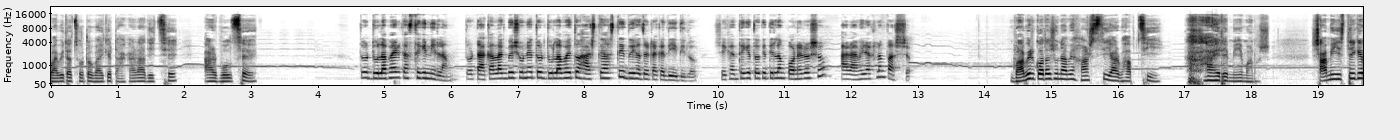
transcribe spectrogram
ভাবি তার ছোট ভাইকে টাকাটা দিচ্ছে আর বলছে তোর দুলাভাইয়ের কাছ থেকে নিলাম। তোর টাকা লাগবে শুনে তোর দুলাভাই তো হাসতে হাসতেই দুই হাজার টাকা দিয়ে দিল। সেখান থেকে তোকে দিলাম পনেরোশো আর আমি রাখলাম পাঁচশো। ভাবির কথা শুনে আমি হাসছি আর ভাবছি, হায় রে মেয়ে মানুষ, স্বামী স্ত্রীকে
